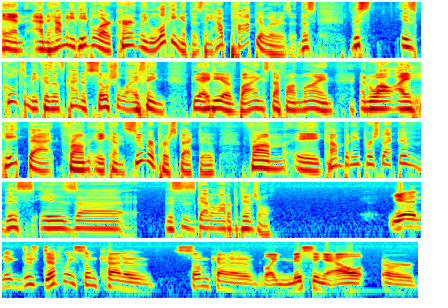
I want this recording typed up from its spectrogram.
and and how many people are currently looking at this thing. How popular is it? This this is cool to me because it's kind of socializing the idea of buying stuff online. And while I hate that from a consumer perspective, from a company perspective, this is uh, this has got a lot of potential. Yeah, Nick, there's definitely some kind of some kind of like missing out or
